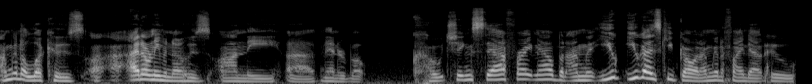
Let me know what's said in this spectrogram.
I'm gonna look who's. I I don't even know who's on the uh, Vanderbilt coaching staff right now, but I'm gonna. You you guys keep going. I'm gonna find out who.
